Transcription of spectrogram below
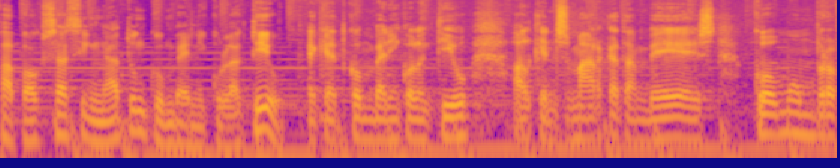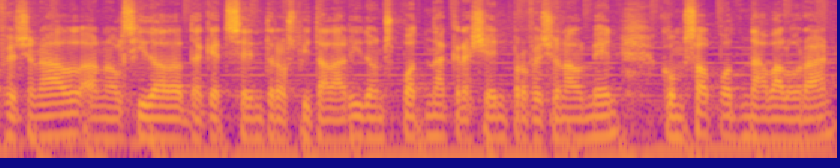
fa poc s'ha signat un conveni col·lectiu. Aquest conveni col·lectiu el que ens marca també és com un professional en el si d'aquest centre hospitalari doncs, pot anar creixent professionalment realment com se'l pot anar valorant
